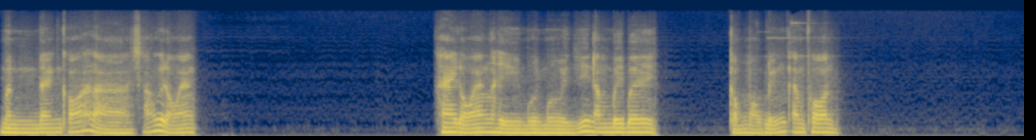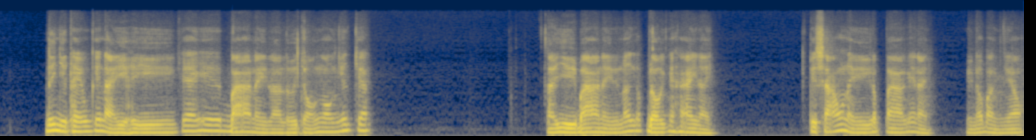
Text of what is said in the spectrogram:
mình đang có là 6 cái đồ ăn. Hai đồ ăn thì 10 10 với 5 bb cộng một điểm cam phone nếu như theo cái này thì cái ba này là lựa chọn ngon nhất chứ tại vì ba này nó gấp đôi cái hai này. Cái 6 này gấp ba cái này, thì nó bằng nhau.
